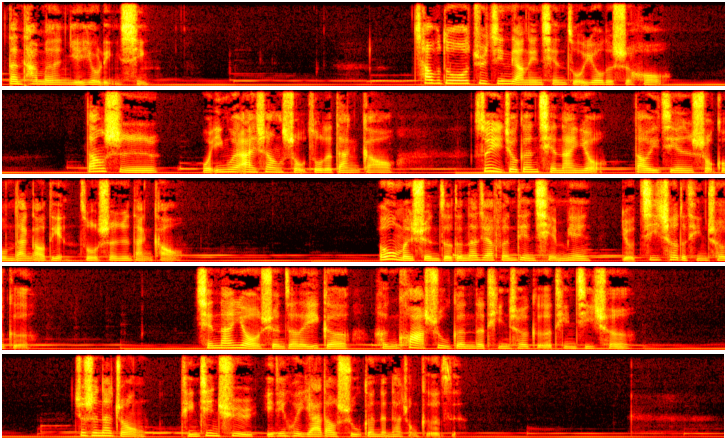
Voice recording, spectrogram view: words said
但它们也有灵性。差不多距今两年前左右的时候，当时我因为爱上手做的蛋糕，所以就跟前男友到一间手工蛋糕店做生日蛋糕。而我们选择的那家分店前面有机车的停车格。前男友选择了一个横跨树根的停车格停机车，就是那种停进去一定会压到树根的那种格子。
